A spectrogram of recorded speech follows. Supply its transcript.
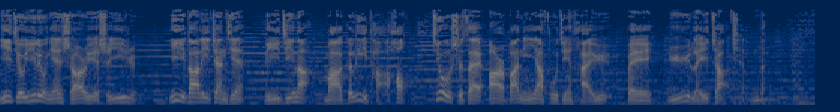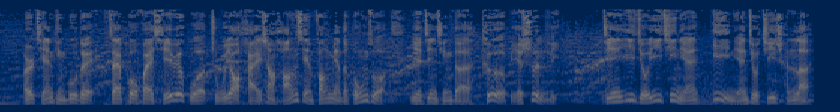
一九一六年十二月十一日，意大利战舰里基纳·玛格丽塔号就是在阿尔巴尼亚附近海域被鱼雷炸沉的。而潜艇部队在破坏协约国主要海上航线方面的工作也进行得特别顺利，仅1917年一年就击沉了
